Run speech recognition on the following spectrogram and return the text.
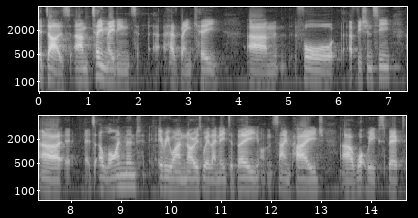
It does. Um, team meetings have been key um, for efficiency. Uh, it's alignment. Everyone knows where they need to be on the same page, uh, what we expect.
